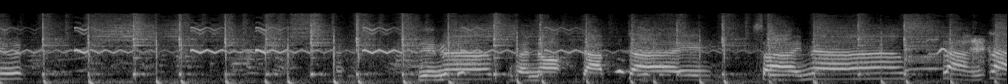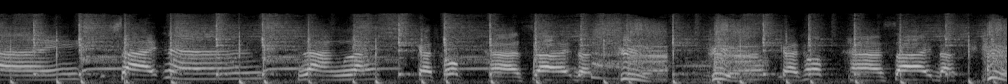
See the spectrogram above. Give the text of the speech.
ยืด เสียงน้ำสนอจับใจ สายน้ำหลังไหลสายน้ำหลังไหลกระทบหาดทรายดังฮึ่มฮึ่มกระทบหาดทรายดังฮึ่ม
